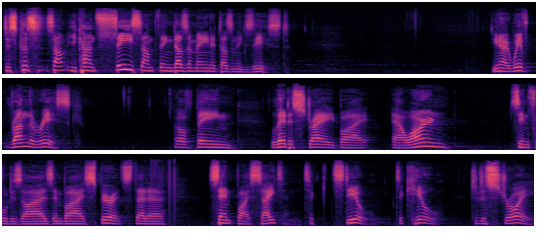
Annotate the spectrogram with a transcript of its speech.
just because you can't see something doesn't mean it doesn't exist. You know, we've run the risk of being led astray by our own sinful desires and by spirits that are sent by Satan to steal, to kill, to destroy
